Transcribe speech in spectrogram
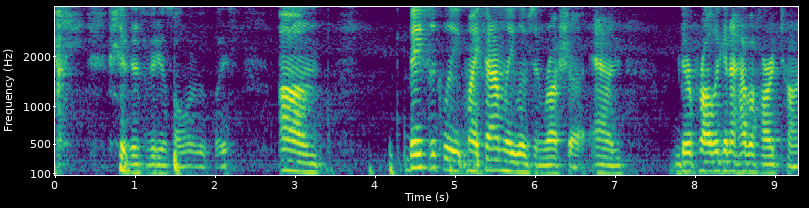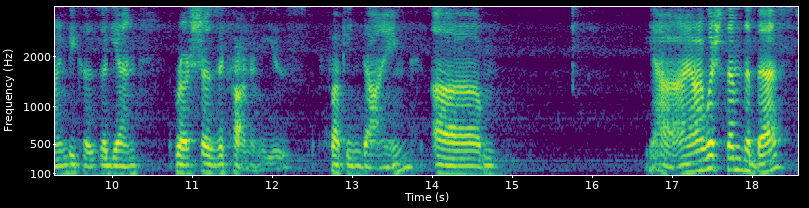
this video's all over the place. Um basically my family lives in Russia and they're probably going to have a hard time because again Russia's economy is fucking dying. Um yeah, I, I wish them the best.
